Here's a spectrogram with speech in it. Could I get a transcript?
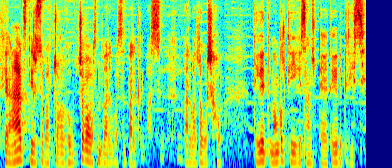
тэгэхээр Азад ерөөсө болж байгаа хөгжиж байгаа улсанд баг улсад баг бас баг болоогүй шахав. Тэгээд Монголд хийгээ санал тавиа. Тэгээд бид нар хийсэн.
